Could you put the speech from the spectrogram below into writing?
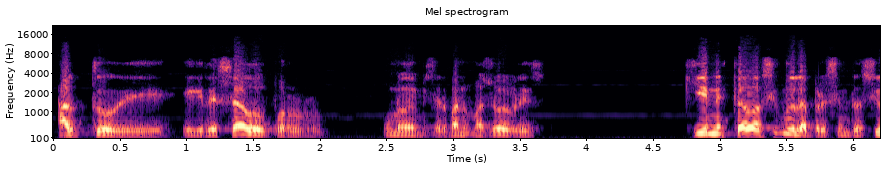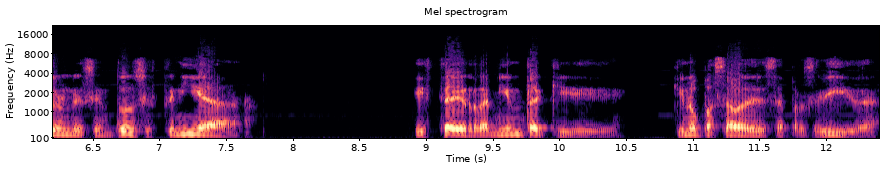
acto de egresado por uno de mis hermanos mayores, quien estaba haciendo la presentación en ese entonces tenía esta herramienta que, que no pasaba de desapercibida.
